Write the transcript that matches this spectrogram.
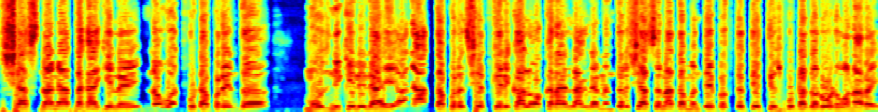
शासनाने आता काय केलंय? नव्वद फुटापर्यंत मोजणी केलेली आहे आणि आता परत शेतकरी कालवा करायला लागल्यानंतर शासन आता म्हणते फक्त तेहतीस फुटाचा रोड होणार आहे.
